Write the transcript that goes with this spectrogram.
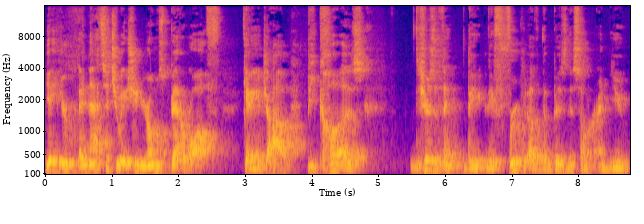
yeah, you're in that situation. You're almost better off getting a job because here's the thing: the the fruit of the business owner, and you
